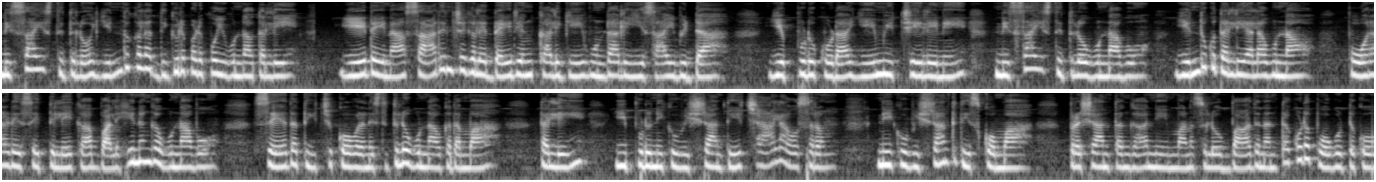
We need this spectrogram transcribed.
నిస్సాయి స్థితిలో ఎందుకలా దిగులు పడిపోయి ఉన్నావు తల్లి? ఏదైనా సాధించగలే ధైర్యం కలిగి ఉండాలి ఈ సాయి బిడ్డ. ఎప్పుడు కూడా ఏమీ చేయలేని నిస్సాయి స్థితిలో ఉన్నావు. ఎందుకు తల్లి అలా ఉన్నావు? పోరాడే శక్తి లేక బలహీనంగా ఉన్నావు. సేద తీర్చుకోవాలనే స్థితిలో ఉన్నావు కదమ్మా. తల్లి ఇప్పుడు నీకు విశ్రాంతి చాలా అవసరం. నీకు విశ్రాంతి తీసుకోమ్మా. ప్రశాంతంగా నీ మనసులో బాధనంతా కూడా పోగొట్టుకో.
